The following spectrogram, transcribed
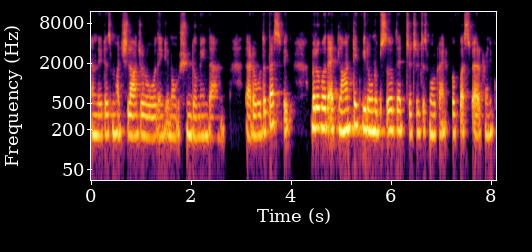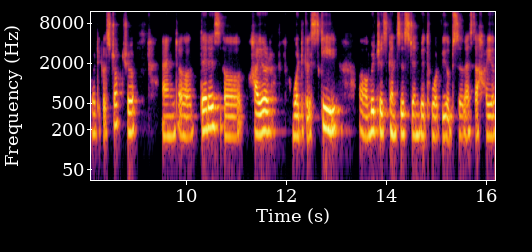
and it is much larger over the Indian Ocean domain than that over the Pacific. But over the Atlantic, we don't observe that tilt is more kind of a first baroclinic vertical structure. And uh, there is a higher vertical scale uh, which is consistent with what we observe as the higher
